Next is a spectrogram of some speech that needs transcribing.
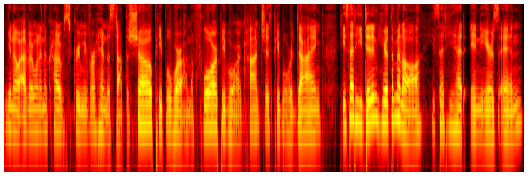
you know, everyone in the crowd was screaming for him to stop the show. People were on the floor, people were unconscious, people were dying. He said he didn't hear them at all. He said he had in ears in.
